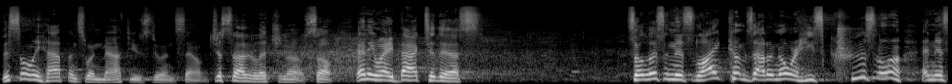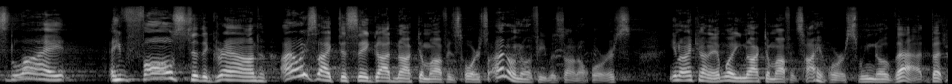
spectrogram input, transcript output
This only happens when Matthew's doing sound. Just thought I'd let you know. So, anyway, back to this. So listen, this light comes out of nowhere. He's cruising along, and this light, he falls to the ground. I always like to say God knocked him off his horse. I don't know if he was on a horse. You know, I kind of, well, he knocked him off his high horse. We know that. But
